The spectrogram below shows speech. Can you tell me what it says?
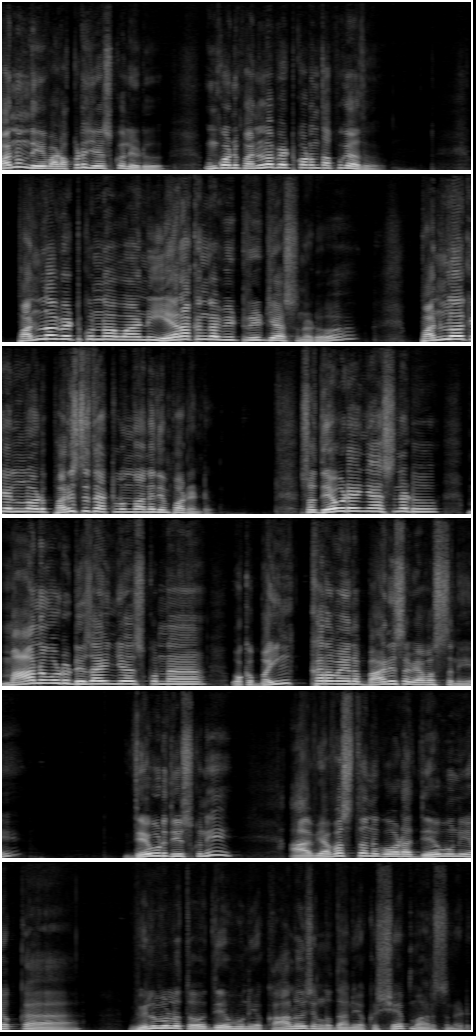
పని ఉంది వాడు ఒక్కడే చేసుకోలేడు. ఇంకోటి పనిలో పెట్టుకోవడం తప్పు కాదు. పనిలో పెట్టుకున్న వాడిని ఏ రకంగా వీడు ట్రీట్ చేస్తున్నాడో పనిలోకి వెళ్ళినాడు పరిస్థితి ఎట్లుందో అనేది ఇంపార్టెంట్. సో దేవుడు ఏం చేస్తున్నాడు? మానవుడు డిజైన్ చేసుకున్న ఒక భయంకరమైన బానిస వ్యవస్థని దేవుడు తీసుకుని ఆ వ్యవస్థను కూడా దేవుని యొక్క విలువలతో దేవుని యొక్క ఆలోచనలు దాని యొక్క షేప్ మారుస్తున్నాడు.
